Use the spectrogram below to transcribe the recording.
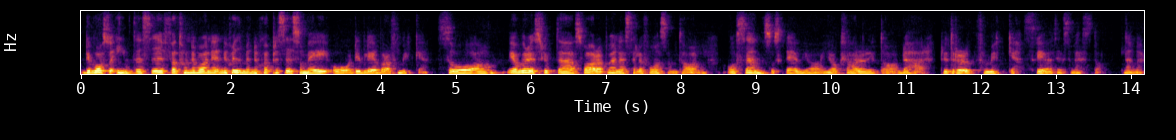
det var så intensivt för att hon var en energimänniska precis som mig och det blev bara för mycket. Så jag började sluta svara på hennes telefonsamtal. Och sen så skrev jag, jag klarar inte av det här. Du drar upp för mycket. Skrev jag ett sms då. Lennart.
